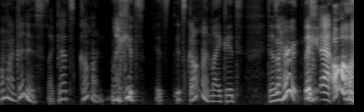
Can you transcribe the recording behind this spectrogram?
oh my goodness, like that's gone. Like it's it's it's gone. Like it doesn't hurt like at all.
